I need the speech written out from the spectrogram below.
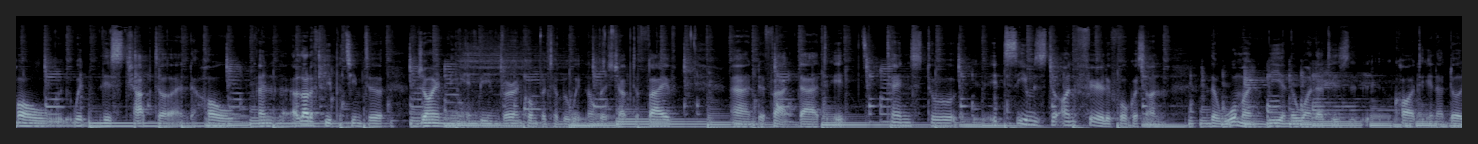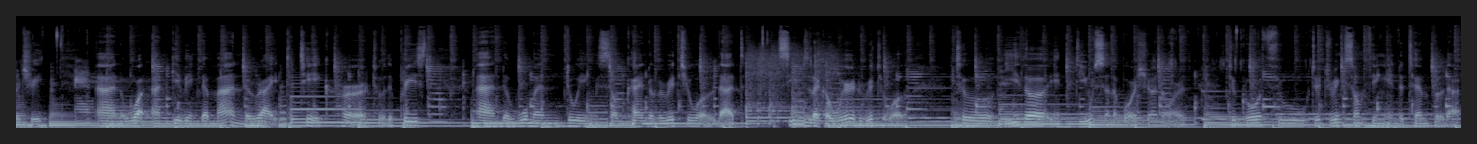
how, with this chapter, and how, and a lot of people seem to join me in being very uncomfortable with Numbers chapter 5 and the fact that it tends to it seems to unfairly focus on the woman being the one that is caught in adultery and what and giving the man the right to take her to the priest and the woman doing some kind of a ritual that seems like a weird ritual to either induce an abortion or to go through to drink something in the temple that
